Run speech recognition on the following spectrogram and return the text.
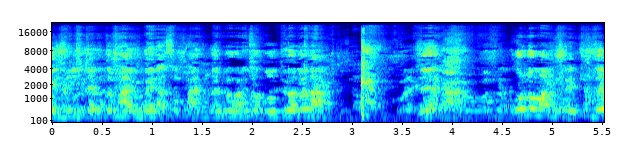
এই জিনিসটা কিন্তু স্বামী ভাই আছে। স্বামী ভাই ব্যাপারে তো বলতে পারবে না যে কোনো মানুষ, একটু যে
